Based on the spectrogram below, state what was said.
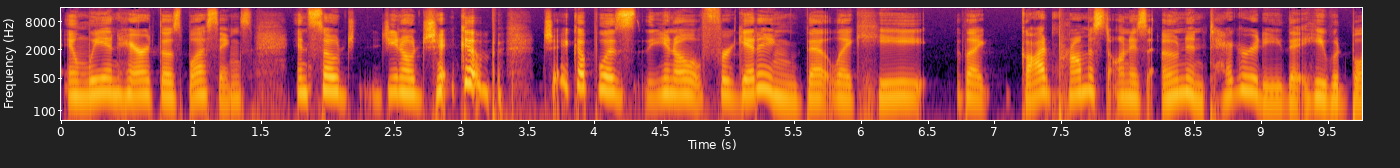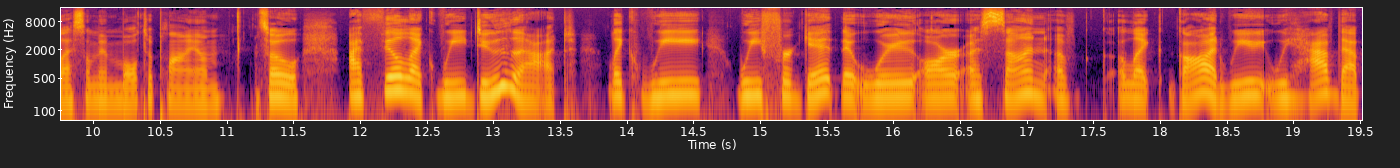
and we inherit those blessings. And so you know jacob jacob was you know forgetting that like he like God promised on his own integrity that he would bless them and multiply them. So I feel like we do that. Like we we forget that we are a son of like God. We we have that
